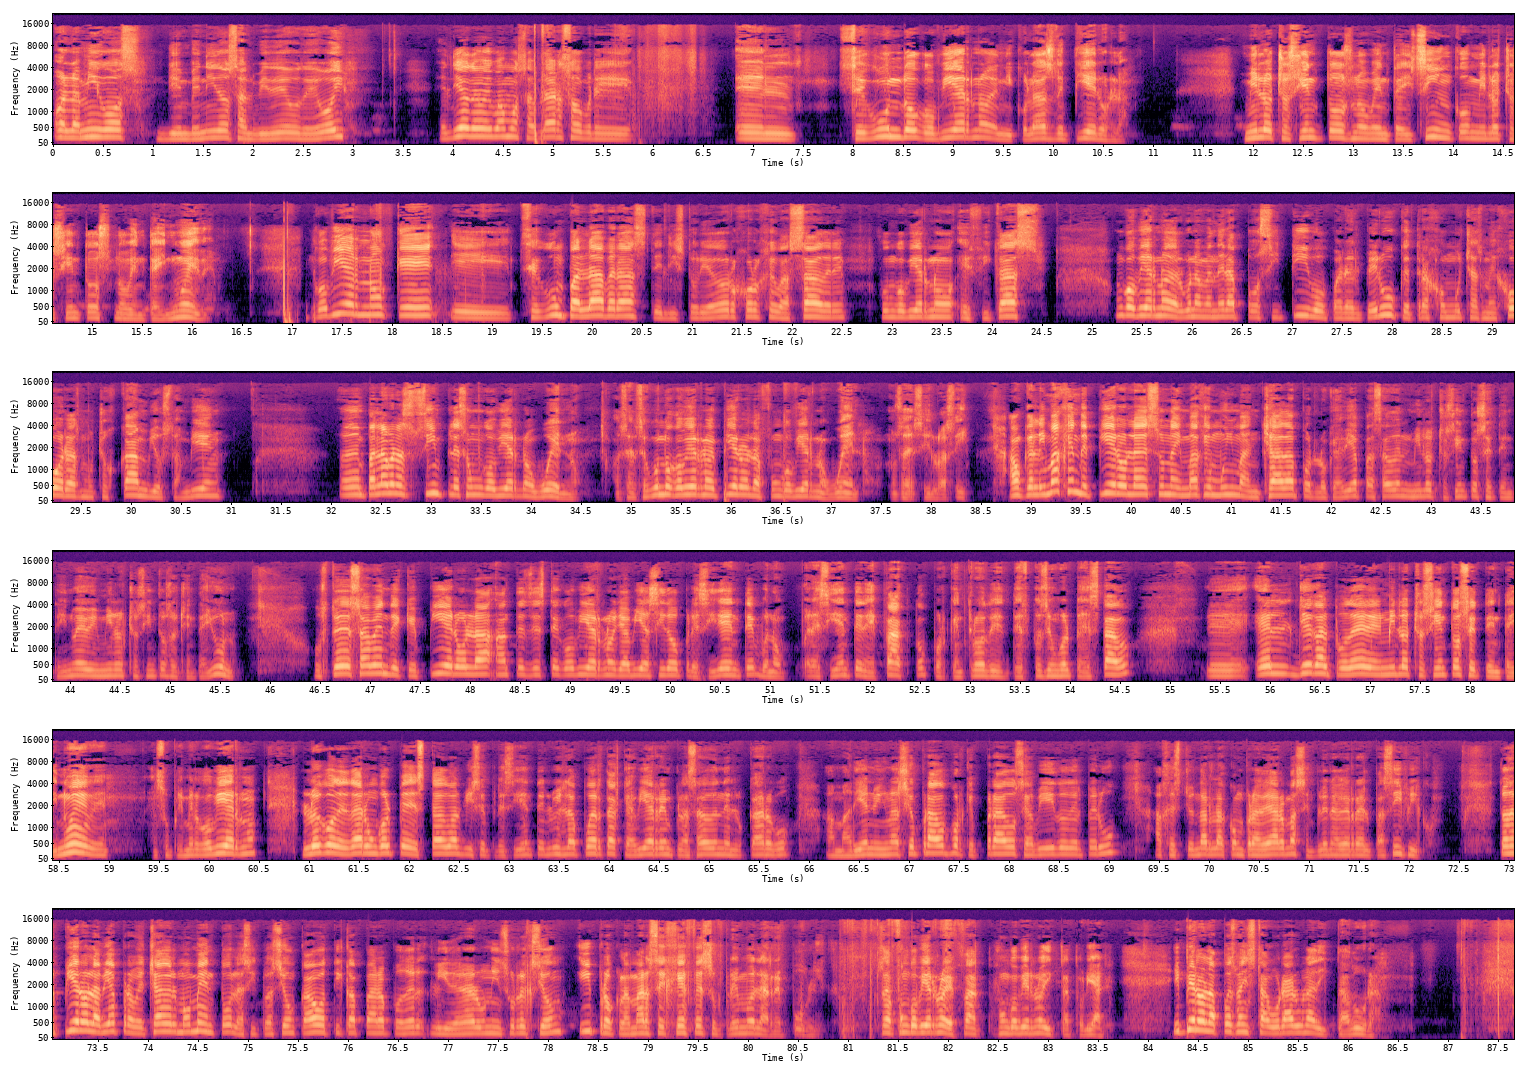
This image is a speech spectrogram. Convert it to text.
Hola amigos, bienvenidos al video de hoy. El día de hoy vamos a hablar sobre el segundo gobierno de Nicolás de Piérola, 1895-1899. Gobierno que, eh, según palabras del historiador Jorge Basadre, fue un gobierno eficaz, un gobierno de alguna manera positivo para el Perú, que trajo muchas mejoras, muchos cambios también. En palabras simples, un gobierno bueno. O sea, el segundo gobierno de Pierola fue un gobierno bueno, vamos a decirlo así. Aunque la imagen de Pierola es una imagen muy manchada por lo que había pasado en 1879 y 1881. Ustedes saben de que Pierola antes de este gobierno ya había sido presidente, bueno, presidente de facto, porque entró después de un golpe de Estado, eh, él llega al poder en 1879, en su primer gobierno, luego de dar un golpe de Estado al vicepresidente Luis Lapuerta, que había reemplazado en el cargo a Mariano Ignacio Prado, porque Prado se había ido del Perú a gestionar la compra de armas en plena guerra del Pacífico. Entonces Piero le había aprovechado el momento, la situación caótica, para poder liderar una insurrección y proclamarse jefe supremo de la República. O sea, fue un gobierno de facto, fue un gobierno dictatorial. Y Pierola pues va a instaurar una dictadura.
